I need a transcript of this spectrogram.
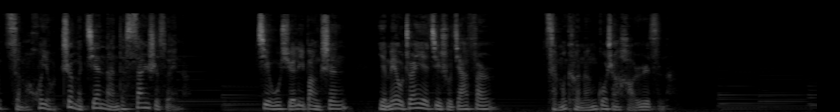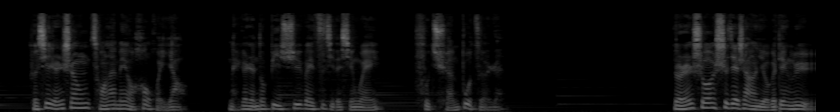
又怎么会有这么艰难的三十岁呢？既无学历傍身。也没有专业技术加分怎么可能过上好日子呢？可惜人生从来没有后悔药，每个人都必须为自己的行为负全部责任。有人说世界上有个定律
